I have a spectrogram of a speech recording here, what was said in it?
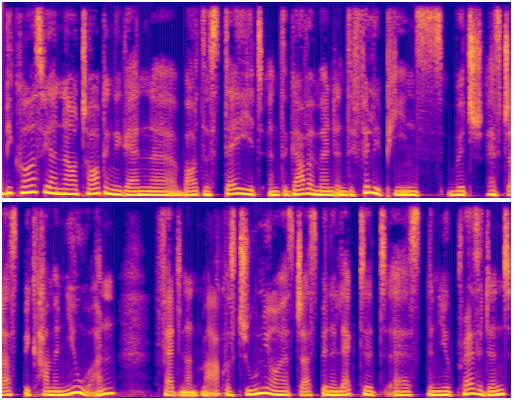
Because we are now talking again uh, about the state and the government in the Philippines, which has just become a new one, Ferdinand Marcos Jr. has just been elected as the new president,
